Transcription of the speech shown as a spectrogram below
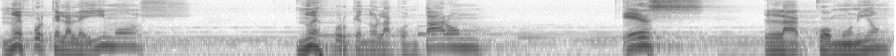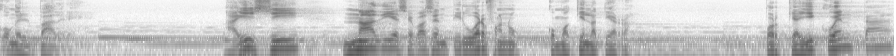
no es porque la leímos, no es porque nos la contaron, es la comunión con el Padre. Ahí sí nadie se va a sentir huérfano como aquí en la tierra. Porque allí cuenta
